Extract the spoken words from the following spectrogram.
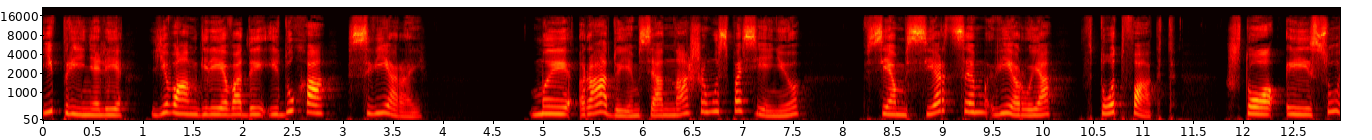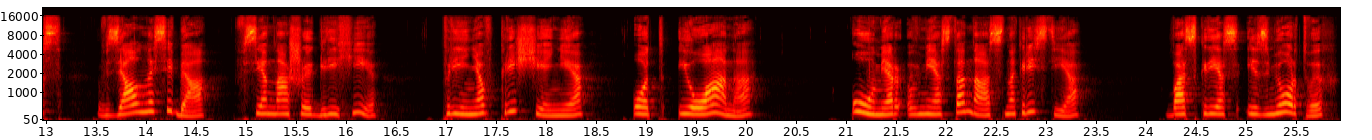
и приняли Евангелие воды и духа с верой. Мы радуемся нашему спасению, всем сердцем веруя в тот факт, что Иисус взял на себя все наши грехи, приняв крещение от Иоанна, умер вместо нас на кресте, воскрес из мертвых,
